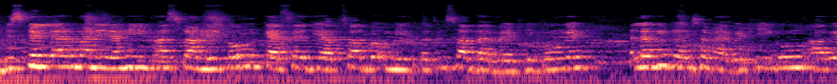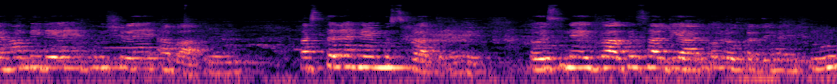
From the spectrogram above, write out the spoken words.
बिस्मिल्लाहिर्रहमानिर्रहीम अस्सलाम वालेकुम कैसे जी आप सब? उम्मीद करती सब मैं ठीक होंगे। अलग ही टाइम से मैं भी ठीक हूँ। आप यहाँ भी रहे, खुश रहें अब आप रहें हँसते रहें, मुस्कुराते रहें। तो इसने एक बार के साथ यार को लोग करते हैं शुरू।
